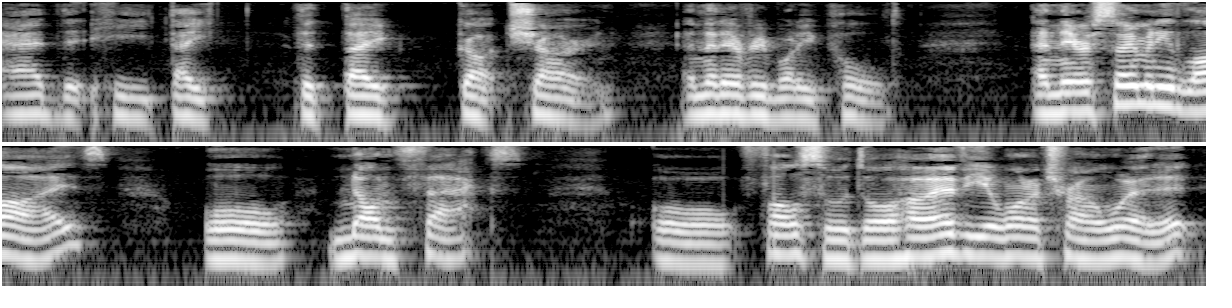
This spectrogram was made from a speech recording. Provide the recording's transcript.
ad that he they that they got shown and that everybody pulled. And there are so many lies or non-facts or falsehoods or however you want to try and word it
